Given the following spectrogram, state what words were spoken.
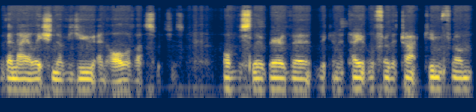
the annihilation of you and all of us, which is obviously where the, the kind of title for the track came from.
